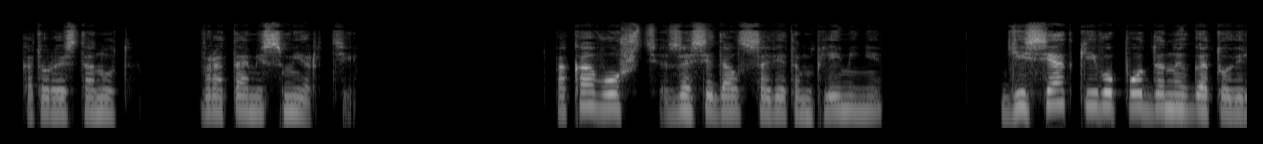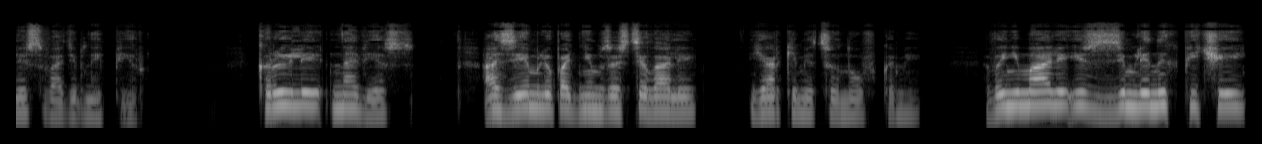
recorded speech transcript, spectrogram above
которые станут вратами смерти. Пока вождь заседал с советом племени, десятки его подданных готовили свадебный пир. Крыли навес, а землю под ним застилали яркими циновками, вынимали из земляных печей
